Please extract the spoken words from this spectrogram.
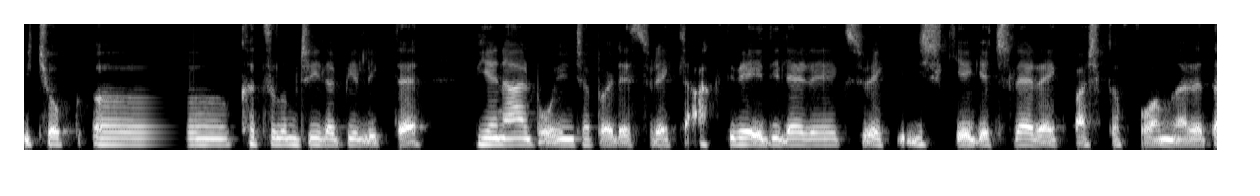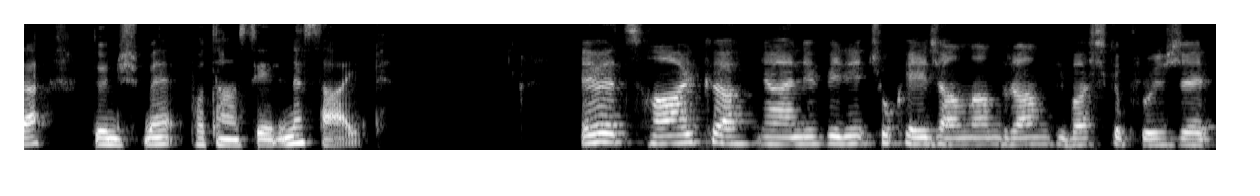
birçok katılımcıyla birlikte Bienal boyunca böyle sürekli aktive edilerek, sürekli ilişkiye geçilerek başka formlara da dönüşme potansiyeline sahip. Evet harika yani beni çok heyecanlandıran bir başka proje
